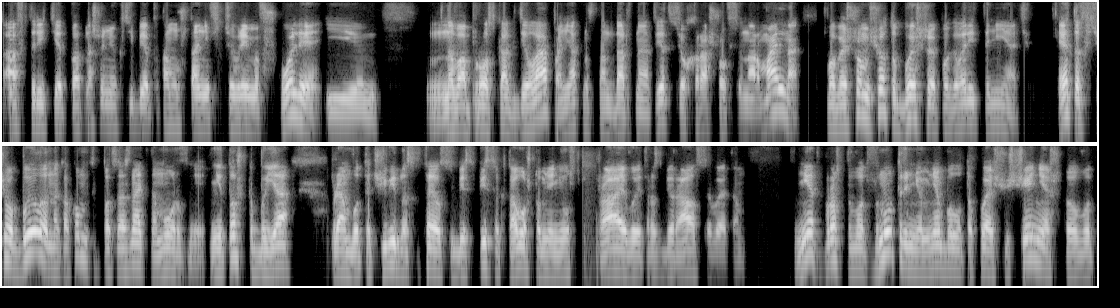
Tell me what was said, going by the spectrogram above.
авторитет по отношению к тебе, потому что они все время в школе, и на вопрос, как дела, понятно, стандартный ответ, все хорошо, все нормально. По большому счету, больше поговорить-то не о чем. Это все было на каком-то подсознательном уровне. Не то, чтобы я прям вот очевидно составил себе список того, что меня не устраивает, разбирался в этом. Нет, просто вот внутренне у меня было такое ощущение, что вот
